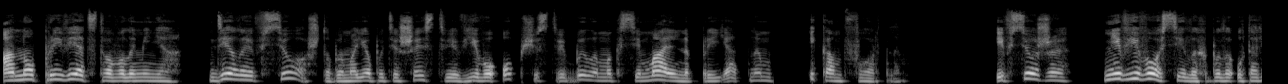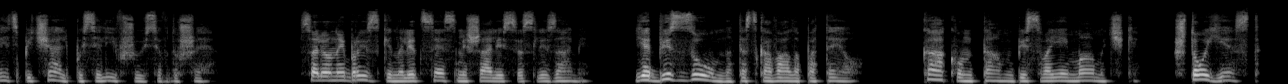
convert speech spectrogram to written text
оно приветствовало меня, делая все, чтобы мое путешествие в его обществе было максимально приятным и комфортным. И все же не в его силах было утолить печаль, поселившуюся в душе. Соленые брызги на лице смешались со слезами. Я безумно тосковала по Тео. Как он там без своей мамочки? Что ест?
